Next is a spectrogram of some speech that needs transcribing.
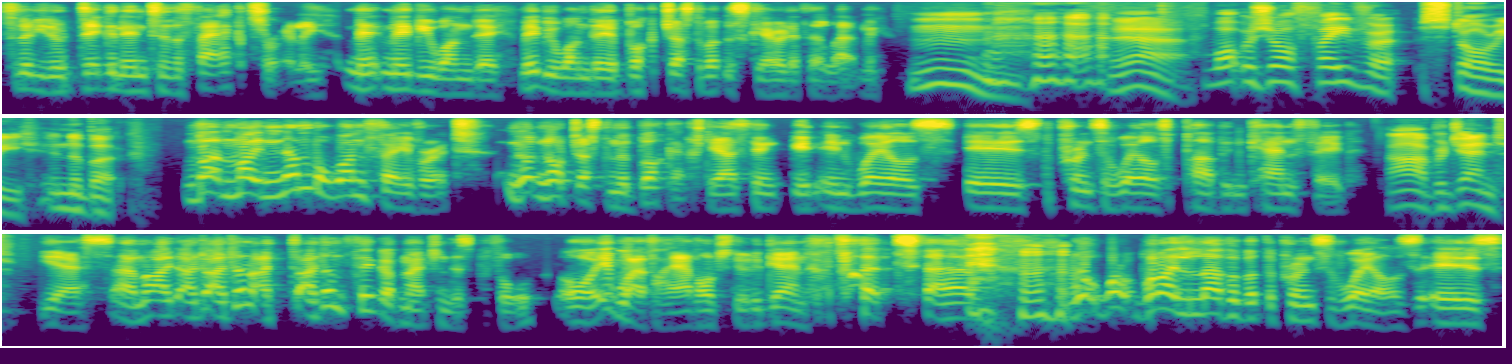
sort of, you know, digging into the facts. Really, May- maybe one day, maybe one day, a book just about the Skirrid if they'll let me. Yeah. What was your favourite story in the book? But my number one favourite, not not just in the book actually, I think in, in Wales is the Prince of Wales pub in Kenfig. Ah, Bridgend. Yes, um, I, I, I don't. I, I don't think I've mentioned this before, or well, if I have, I'll just do it again. But um, what, what, what I love about the Prince of Wales is,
